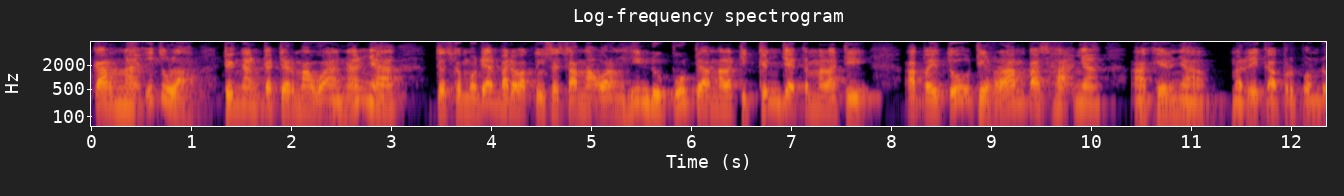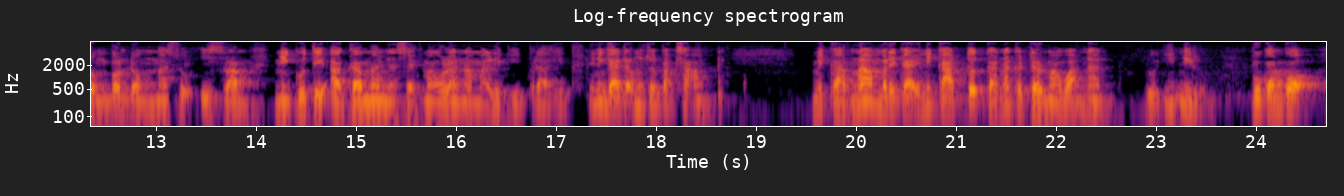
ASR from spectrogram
Karena itulah dengan kedermawanannya, terus kemudian pada waktu sesama orang Hindu, Buddha malah digenjet, malah di apa itu dirampas haknya, akhirnya mereka berbondong-bondong masuk Islam, mengikuti agamanya Syekh Maulana Malik Ibrahim. Ini nggak ada unsur paksaan. Ini karena mereka ini katut karena kedermawanan. Loh ini loh. Bukan kok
